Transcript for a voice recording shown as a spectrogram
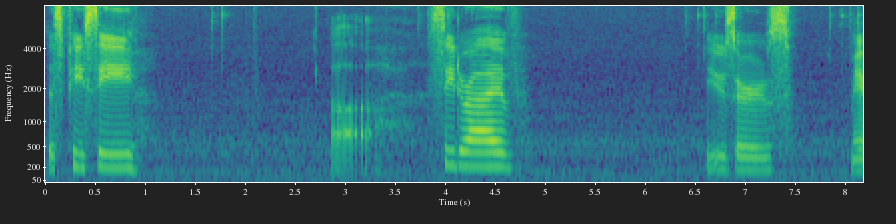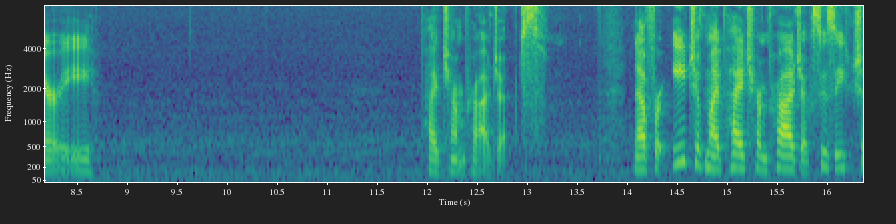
this PC, uh, C drive, users, Mary, PyCharm projects. Now for each of my PyCharm projects, these each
